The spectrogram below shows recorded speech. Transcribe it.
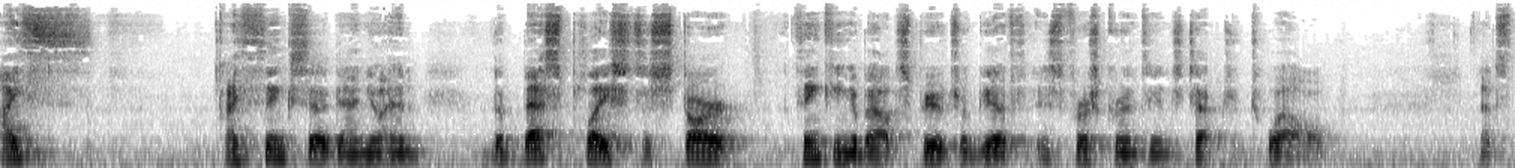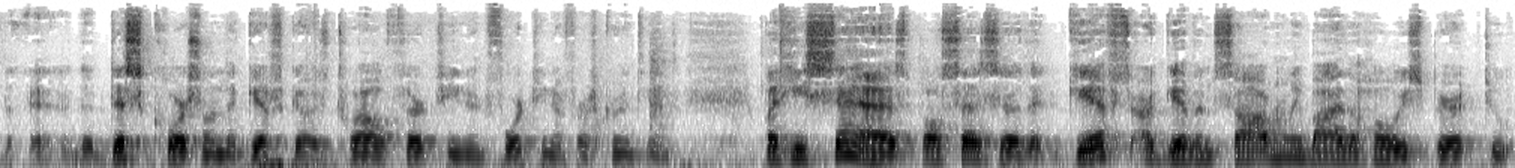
I, th- I think so, Daniel. And the best place to start thinking about spiritual gifts is 1 Corinthians chapter 12. That's the, the, discourse on the gifts goes 12, 13, and 14 of 1 Corinthians. But he says, Paul says here, that gifts are given sovereignly by the Holy Spirit to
